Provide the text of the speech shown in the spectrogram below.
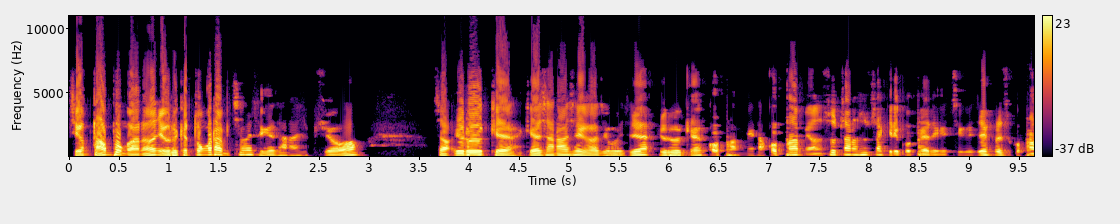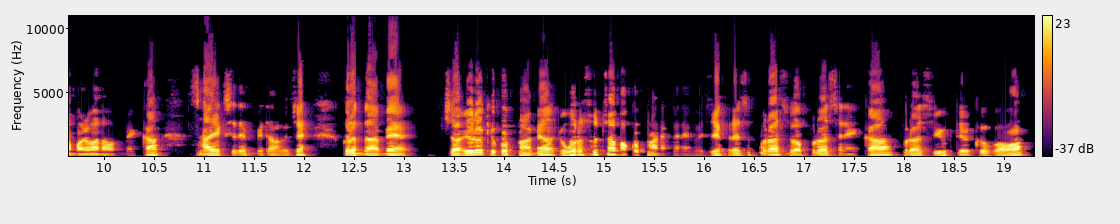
지금 당분간은 이렇게 동그라미 치면서 계산하십시오. 자, 이렇게 계산하셔가지고 이제 이렇게 곱합니다. 곱하면 숫자는 숫자끼리 곱해야 되겠지, 그지? 그래서 곱하면 얼마 나옵니까? 4x 됩니다, 그지? 그런 다음에 자, 이렇게 곱하면 요거는 숫자만 곱하는 거네, 그지? 그래서 플러스와 플러스니까 플러스 6 될 거고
